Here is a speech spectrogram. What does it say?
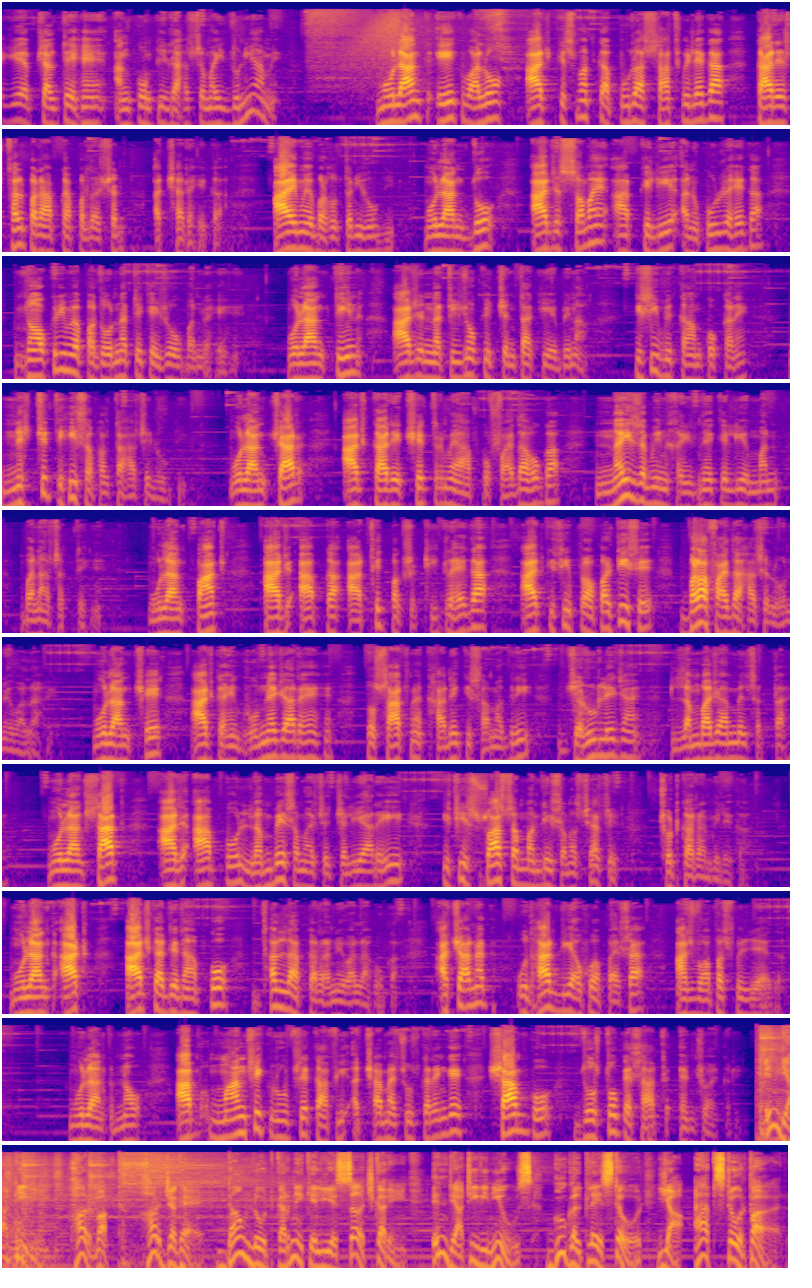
ये अब चलते हैं अंकों की रहस्यमयी दुनिया में। मूलांक एक वालों आज किस्मत का पूरा साथ मिलेगा, कार्यस्थल पर आपका प्रदर्शन अच्छा रहेगा। आय में बढ़ोतरी होगी। मूलांक दो, आज समय आपके लिए अनुकूल रहेगा। नौकरी में पदोन्नति के योग बन रहे हैं। मूलांक तीन, आज नतीजों की चिंता किए बिना किसी भी काम को करें, निश्चित ही सफलता हासिल होगी। मूलांक चार, आज कार्य क्षेत्र में आपको फ़ायदा होगा। नई ज़मीन खरीदने के लिए मन बना सकते हैं। मूलांक पाँच, आज आपका आर्थिक पक्ष ठीक रहेगा। आज किसी प्रॉपर्टी से बड़ा फ़ायदा हासिल होने वाला है। मूलांक छः आज कहीं घूमने जा रहे हैं तो साथ में खाने की सामग्री ज़रूर ले जाएँ। लंबा जाम मिल सकता है। मूलांक सात, आज आपको लंबे समय से चली आ रही किसी स्वास्थ्य संबंधी समस्या से छुटकारा मिलेगा। मूलांक आठ, आज का दिन आपको धन लाभ कराने वाला होगा। अचानक उधार दिया हुआ पैसा आज वापस मिल जाएगा। मूलांक नौ, आप मानसिक रूप से काफ़ी अच्छा महसूस करेंगे। शाम को दोस्तों के साथ एंजॉय करेंगे इंडिया टीवी, हर वक्त, हर जगह। डाउनलोड करने के लिए सर्च करें India TV news, Google Play Store या एप स्टोर पर।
